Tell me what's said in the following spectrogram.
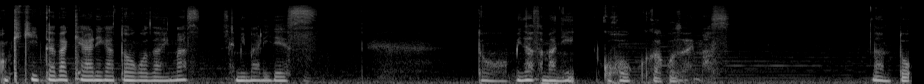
お聞きいただきありがとうございます。セミマリです。と皆様にご報告がございます。なんと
